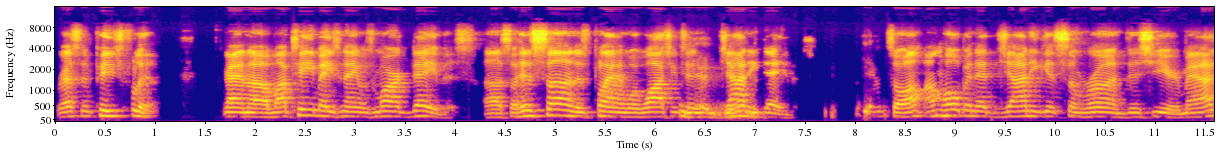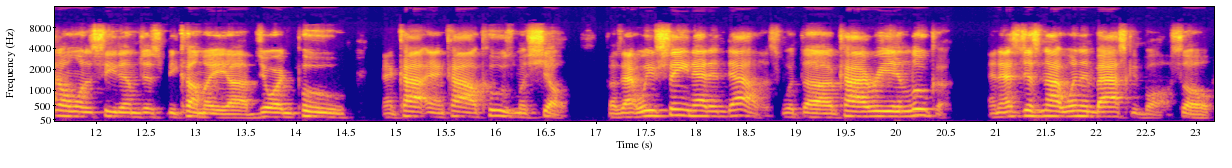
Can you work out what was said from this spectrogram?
Rest in peace, Flip. And uh, my teammate's name was Mark Davis. Uh, so his son is playing with Washington, Yeah, Johnny yeah. Davis. Yeah. So I'm, I'm hoping that Johnny gets some run this year, man. I don't want to see them just become a uh, Jordan Poole and Kyle, and Kyle Kuzma show because that we've seen that in Dallas with uh, Kyrie and Luka. and that's just not winning basketball. So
